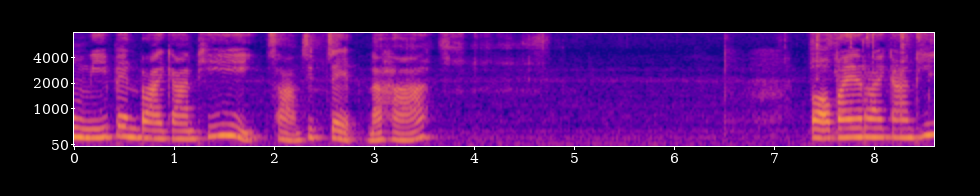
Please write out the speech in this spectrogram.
งค์นี้เป็นรายการที่ 37 นะคะ ต่อไปรายการที่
